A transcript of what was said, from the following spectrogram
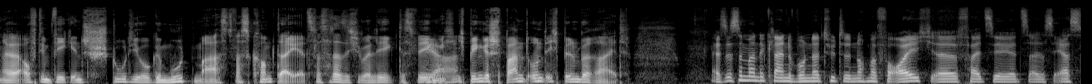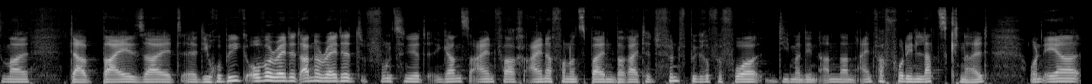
äh, auf dem Weg ins Studio gemutmaßt. Was kommt da jetzt? Was hat er sich überlegt? Deswegen, ja. ich, ich bin gespannt und ich bin bereit. Es ist immer eine kleine Wundertüte nochmal für euch, äh, falls ihr jetzt das erste Mal dabei seid. Äh, die Rubrik Overrated, Underrated funktioniert ganz einfach. Einer von uns beiden bereitet fünf Begriffe vor, die man den anderen einfach vor den Latz knallt und er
